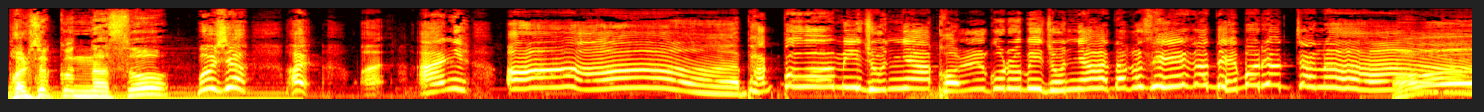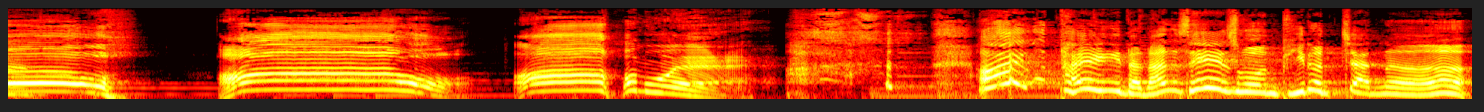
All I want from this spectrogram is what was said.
벌써 끝났어? 뭐야? 아, 아, 아 니 아, 아 박보검이 좋냐 걸그룹이 좋냐 하다가 새해가 돼버렸잖아 아우! 아우! 아, 허무해! 아이고 다행이다. 난 새해 소원 빌었잖아.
